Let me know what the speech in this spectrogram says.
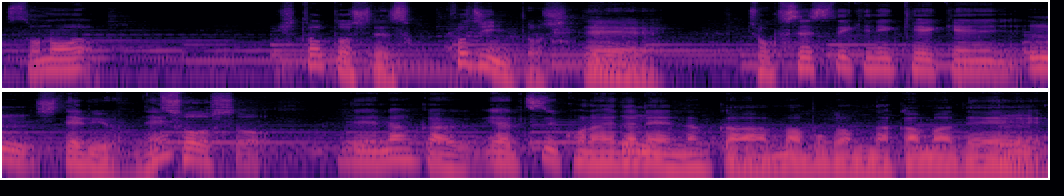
その人として個人として直接的に経験してるよね。そうそでなんかいやついこの間ね、なんかまあ僕らも仲間で、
